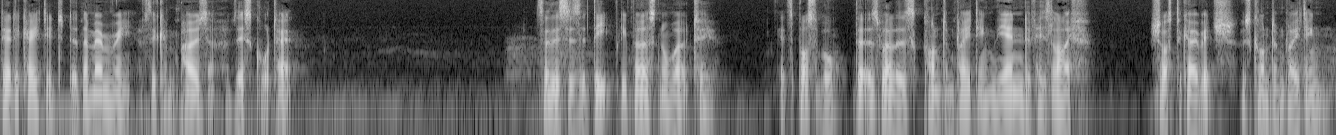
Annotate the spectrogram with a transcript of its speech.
dedicated to the memory of the composer of this quartet. So this is a deeply personal work too. It's possible that as well as contemplating the end of his life, Shostakovich was contemplating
